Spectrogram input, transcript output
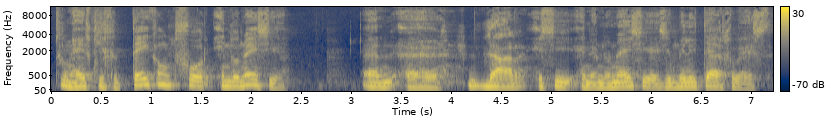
Toen heeft hij getekend voor Indonesië. En uh, daar is hij in Indonesië is hij militair geweest.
